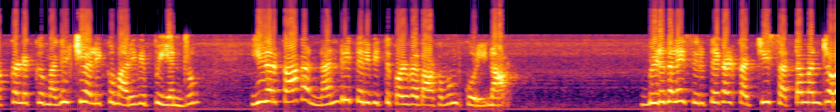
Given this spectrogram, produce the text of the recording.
மக்களுக்கு மகிழ்ச்சி அளிக்கும் அறிவிப்பு என்றும் இதற்காக நன்றி தெரிவித்துக் கொள்வதாகவும் கூறினார். விடுதலை சிறுத்தைகள் கட்சி சட்டமன்ற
